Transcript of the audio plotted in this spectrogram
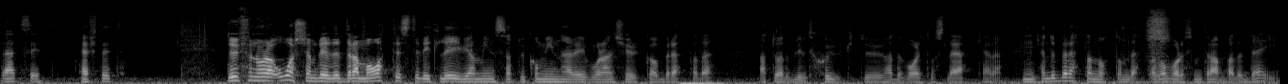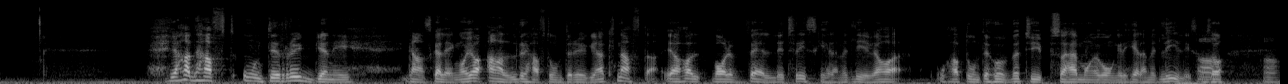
That's it. Häftigt. Du, för några år sedan blev det dramatiskt i ditt liv. Jag minns att du kom in här i våran kyrka och berättade att du hade blivit sjuk. Du hade varit hos läkare. Kan du berätta något om detta? Vad var det som drabbade dig? Jag hade haft ont i ryggen i ganska länge och jag har aldrig haft ont i ryggen. Jag har knappt, jag har varit väldigt frisk i hela mitt liv. Jag har haft ont i huvudet typ så här många gånger i hela mitt liv. Liksom. Ja, Så ja.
